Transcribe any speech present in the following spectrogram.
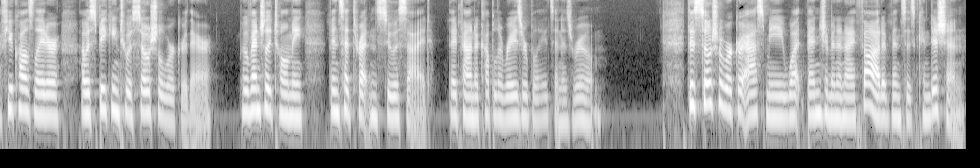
A few calls later, I was speaking to a social worker there who eventually told me Vince had threatened suicide. They'd found a couple of razor blades in his room. This social worker asked me what Benjamin and I thought of Vince's condition.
